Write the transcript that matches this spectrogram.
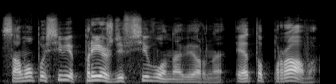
Само по себе, прежде всего, наверное, это право.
